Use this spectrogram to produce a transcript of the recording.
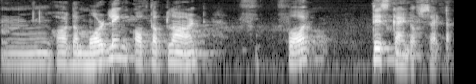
mm, or the modeling of the plant for this kind of setup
